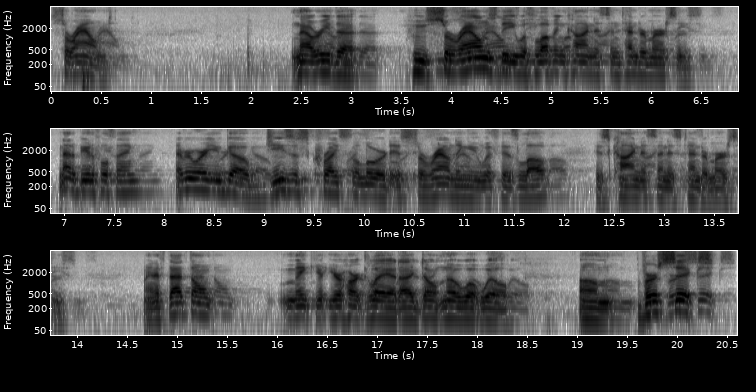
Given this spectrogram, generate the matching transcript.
surround. Now read that. Who surrounds thee with loving kindness and tender mercies. Isn't that a beautiful thing? Everywhere you go, Jesus Christ the Lord is surrounding you with his love, his kindness, and his tender mercies. And if that don't make your heart glad, I don't know what will. Um, verse 6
